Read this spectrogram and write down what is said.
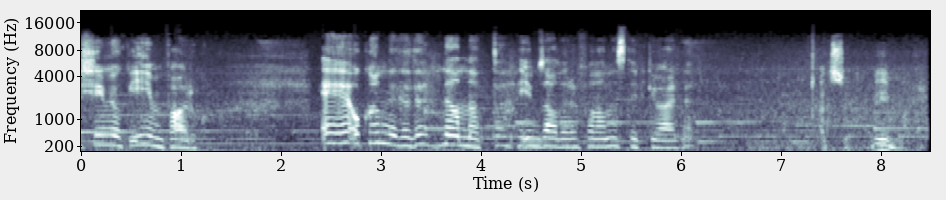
bir şeyim yok. İyiyim Faruk. Ee, Okan ne dedi? Ne anlattı? İmzalara falan nasıl tepki verdi? Hadi söyle, neyin var?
